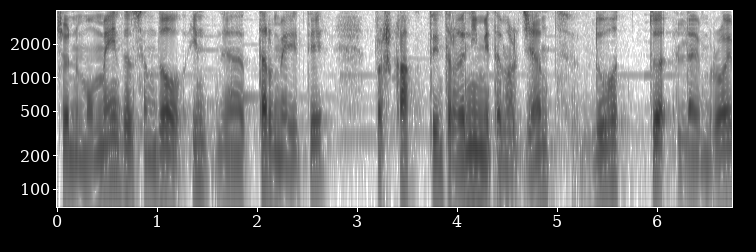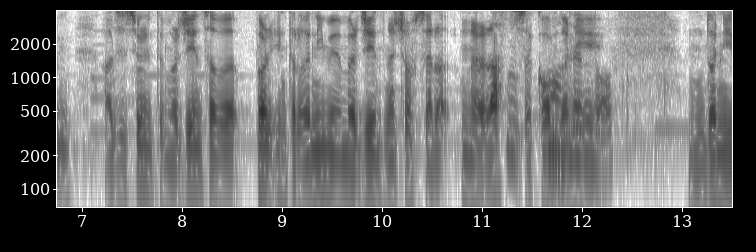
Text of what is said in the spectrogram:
që në momentin se ndodh tërmeti, për shkak të intervenimit emergjent, duhet të lajmërojmë agjencionit të emergjencave për intervenimin emergjent në qoftë se në rast se ka ndonjë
